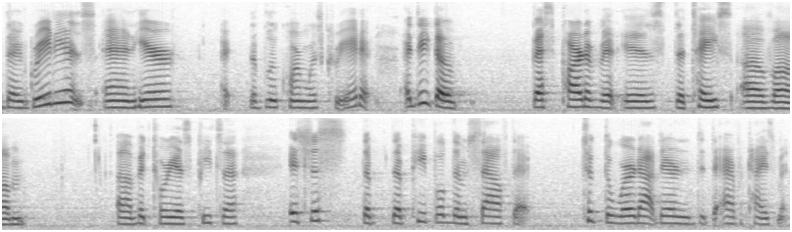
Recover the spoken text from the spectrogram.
the ingredients, and here I, the blue corn was created. I think the best part of it is the taste of um, uh, Victoria's Pizza. It's just the the people themselves that took the word out there and did the advertisement,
